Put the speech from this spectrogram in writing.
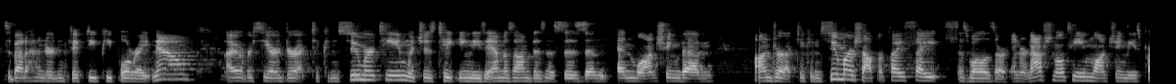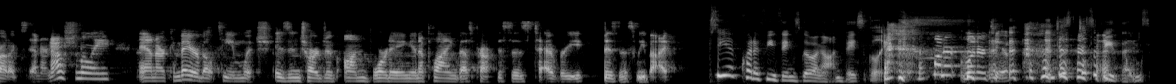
It's about 150 people right now. I oversee our direct to consumer team, which is taking these Amazon businesses and, and launching them on direct to consumer Shopify sites, as well as our international team launching these products internationally, and our conveyor belt team, which is in charge of onboarding and applying best practices to every business we buy. So you have quite a few things going on, basically. one, or, one or two. just, just a few things.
